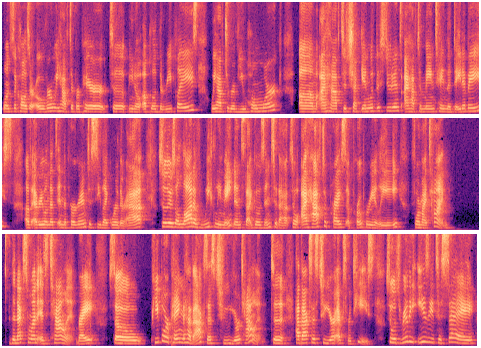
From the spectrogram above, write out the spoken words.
Once the calls are over, we have to prepare to, you know, upload the replays. We have to review homework. Um, I have to check in with the students. I have to maintain the database of everyone that's in the program to see like where they're at. So there's a lot of weekly maintenance that goes into that. So I have to price appropriately for my time. The next one is talent, right? So people are paying to have access to your talent, to have access to your expertise. So it's really easy to say,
